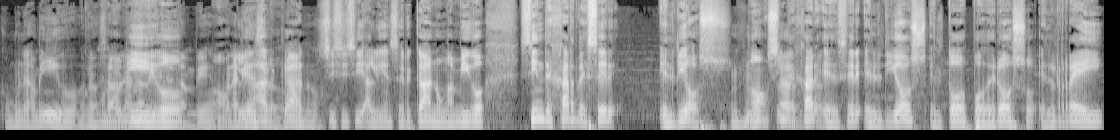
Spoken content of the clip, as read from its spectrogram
Como un amigo nos un habla la Biblia amigo también, ¿no? con alguien Claro. cercano. Sí, sí, sí, alguien cercano, un amigo, sin dejar de ser el Dios, ¿no? Sin claro, dejar claro. de ser el Dios, el Todopoderoso, el Rey,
